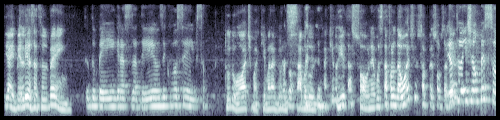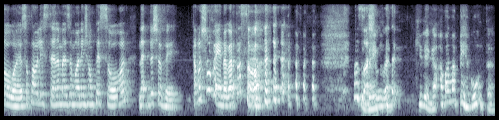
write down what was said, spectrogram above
E aí, beleza? Tudo bem? Tudo bem, graças a Deus. E com você, Ibson? Tudo ótimo aqui, maravilhoso. Tá Sábado, aqui no Rio tá sol, né? Você está falando da onde? Só para o pessoal saber. Eu estou em João Pessoa. Eu sou paulistana, mas eu moro em João Pessoa. Né? Deixa eu ver. Tava chovendo, agora tá sol. Passou a chuva. Que legal. Agora uma pergunta,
